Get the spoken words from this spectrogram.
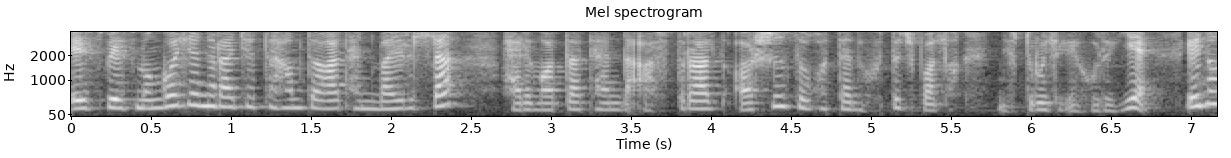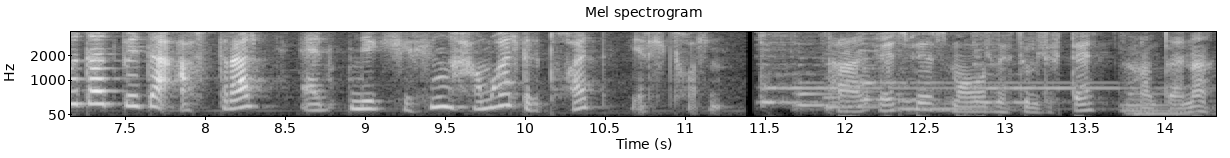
SBS Mongolian радиотой хамт байгаа танд баярлалаа. Харин одоо танд Австралид оршин суугаттай нөхдөж болох нэвтрүүлгээ хүргье. Энэ удаад бид Австралид амьтныг хэрхэн хамгаалдаг тухайд ярилцах болно. Та SBS Монгол нэвтрүүлэгтэй хамт байна.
